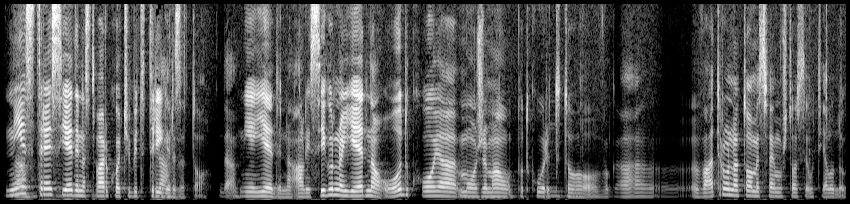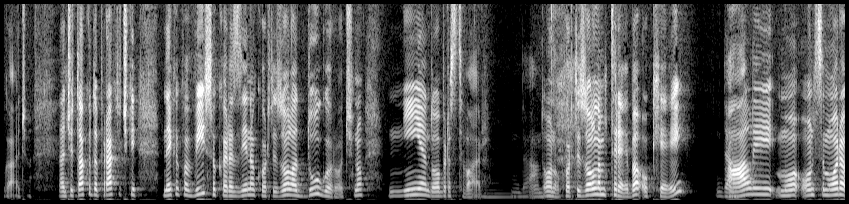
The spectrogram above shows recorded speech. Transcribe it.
nije stres jedina stvar koja će biti trigger Da. za to. Da. Nije jedina, ali sigurno jedna od koja može malo potkuriti to ovoga, vatru na tome svemu što se u tijelu događa. Znači, tako da praktički nekakva visoka razina kortizola dugoročno nije dobra stvar. Da. Ono, kortizol nam treba, ok, ali on se mora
